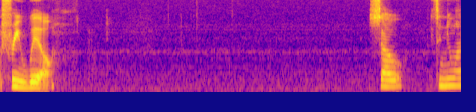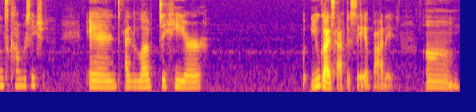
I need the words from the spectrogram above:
free will. So it's a nuanced conversation. And I'd love to hear what you guys have to say about it. Um,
